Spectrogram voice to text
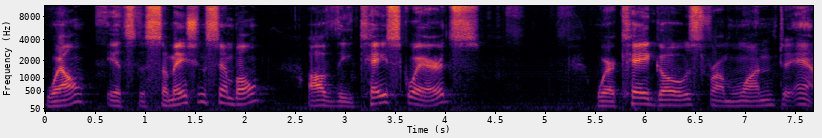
Well, it's the summation symbol of the k squareds, where k goes from 1 to n.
